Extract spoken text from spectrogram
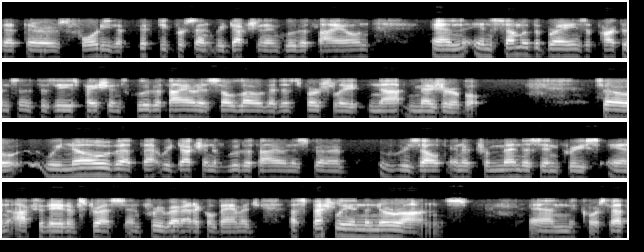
that there's 40 to 50 percent reduction in glutathione. And in some of the brains of Parkinson's disease patients, glutathione is so low that it's virtually not measurable. So we know that that reduction of glutathione is going to result in a tremendous increase in oxidative stress and free radical damage, especially in the neurons. And of course, that's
